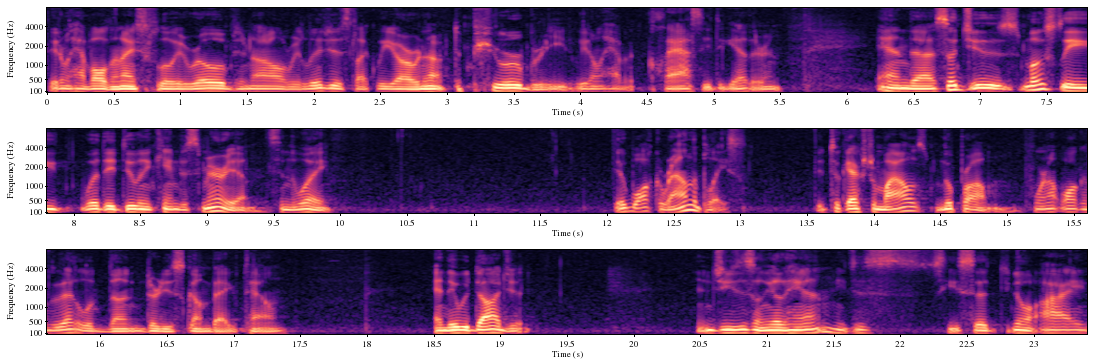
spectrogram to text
They don't have all the nice flowy robes. They're not all religious like we are. We're not the pure breed. We don't have it classy together. And, and uh, so Jews, mostly what they do when it came to Samaria, it's in the way. They'd walk around the place. If it took extra miles, no problem. If we're not walking through that little dirty scumbag town. And they would dodge it. And Jesus, on the other hand, he just he said, you know, I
